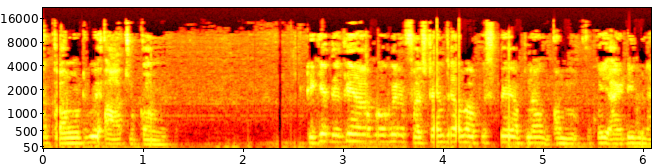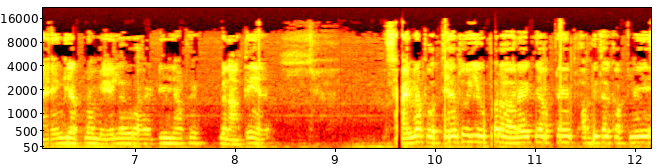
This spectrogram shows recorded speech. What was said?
अकाउंट में आ चुका हूँ। ठीक है देखें आप अगर फ़र्स्ट टाइम जब आप इस पर अपना कोई आईडी बनाएँगे, अपना मेल आईडी यहाँ पे बनाते हैं साइन अप होते हैं तो ये ऊपर आ रहा है कि आपने अभी तक अपने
